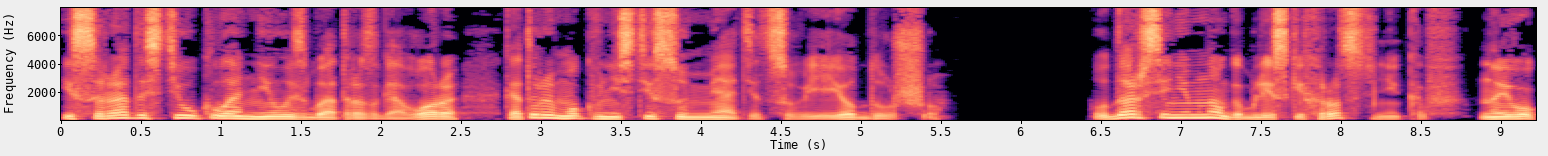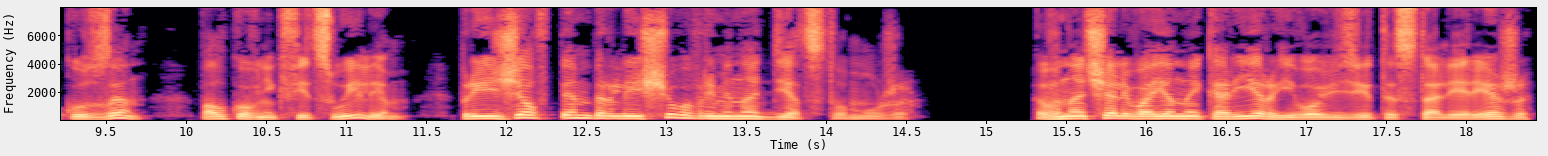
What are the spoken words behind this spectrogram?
и с радостью уклонилась бы от разговора, который мог внести сумятицу в ее душу. У Дарси немного близких родственников, но его кузен, полковник Фицуильям, приезжал в Пемберли еще во времена детства мужа. В начале военной карьеры его визиты стали реже,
